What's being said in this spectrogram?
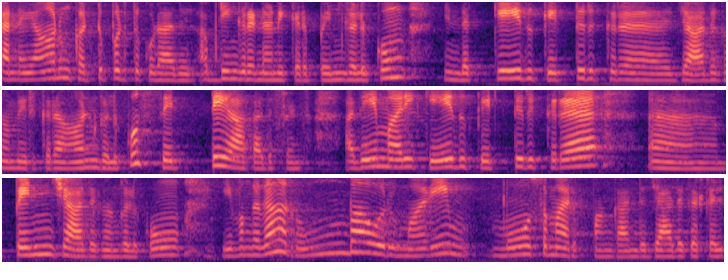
தன்னை யாரும் கட்டுப்படுத்தக்கூடாது அப்படிங்கிற நினைக்கிற பெண்களுக்கும் இந்த கேது கெட்டு இருக்கிற ஜாதகம் இருக்கிற ஆண்களுக்கும் செட்டே ஆகாது ஃப்ரெண்ட்ஸ் அதே மாதிரி கேது கெட்டு இருக்கிற பெண் ஜாதகங்களுக்கும் இவங்க தான் ரொம்ப ஒரு மாதிரி மோசமாக இருப்பாங்க அந்த ஜாதகர்கள்.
